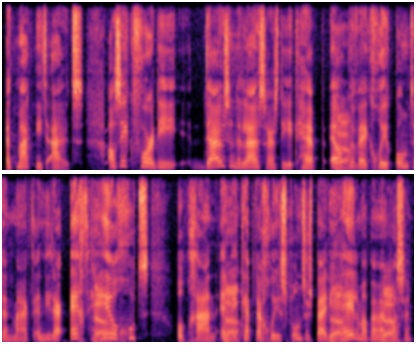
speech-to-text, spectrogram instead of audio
het maakt niet uit. Als ik voor die duizenden luisteraars die ik heb, elke Ja. week goede content maakt en die daar echt Ja. heel goed op gaan. En ik heb daar goede sponsors bij die helemaal bij mij passen.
